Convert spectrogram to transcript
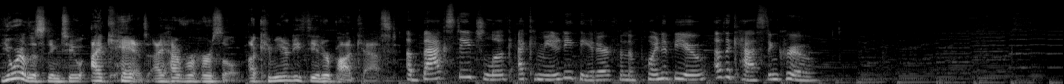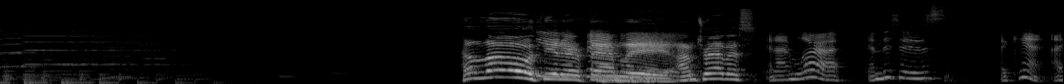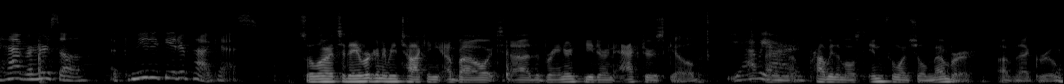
You are listening to I Can't, I Have Rehearsal, a community theater podcast. A backstage look at community theater from the point of view of the cast and crew. Hello, theater, Theater family. family. I'm Travis. And I'm Laura, and this is I Can't, I Have Rehearsal, a community theater podcast. So, Laura, today we're going to be talking about uh, the Brainerd Theater and Actors Guild. Yeah, we and are. probably the most influential member of that group.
